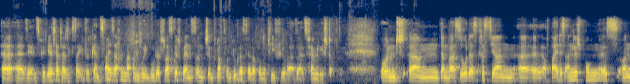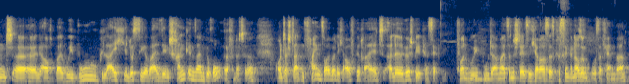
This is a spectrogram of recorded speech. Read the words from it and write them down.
äh, sehr inspiriert hat, hatte ich gesagt, ich würde gerne zwei Sachen machen, Huibu das Schlossgespenst und Jim Knopf und Lukas der Lokomotivführer, also als Family-Stoffe. Und ähm, dann war es so, dass Christian äh, auf beides angesprungen ist und äh, auch bei Huibu gleich lustigerweise den Schrank in seinem Büro öffnete. Und da standen fein säuberlich aufgereiht alle Hörspielkassetten von Huibu damals. Und es stellte sich heraus, dass Christian genauso ein großer Fan war.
